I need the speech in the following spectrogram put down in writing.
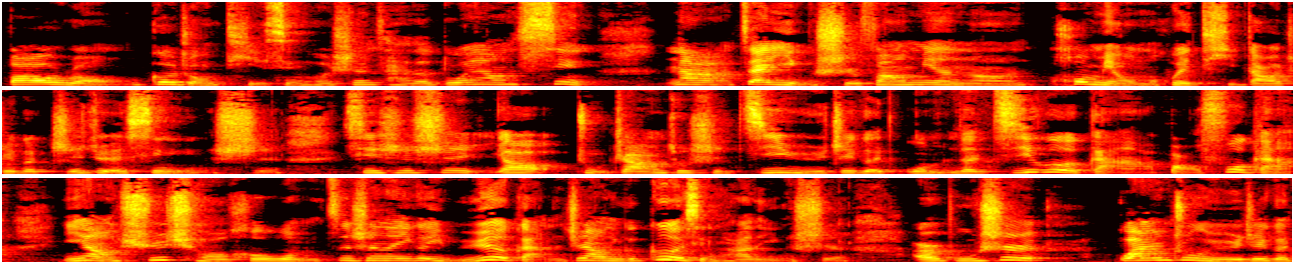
包容各种体型和身材的多样性。那在饮食方面呢，后面我们会提到这个直觉性饮食，其实是要主张就是基于这个我们的饥饿感啊、饱腹感、营养需求和我们自身的一个愉悦感的这样一个个性化的饮食，而不是关注于这个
